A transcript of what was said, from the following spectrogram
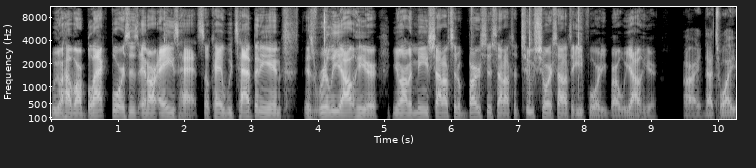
We're gonna have our black forces and our A's hats. Okay, we tapping in. It's really out here. You know what I mean? Shout out to the verses. Shout out to Too Short. Shout out to E40, bro. We out here. All right, that's why.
